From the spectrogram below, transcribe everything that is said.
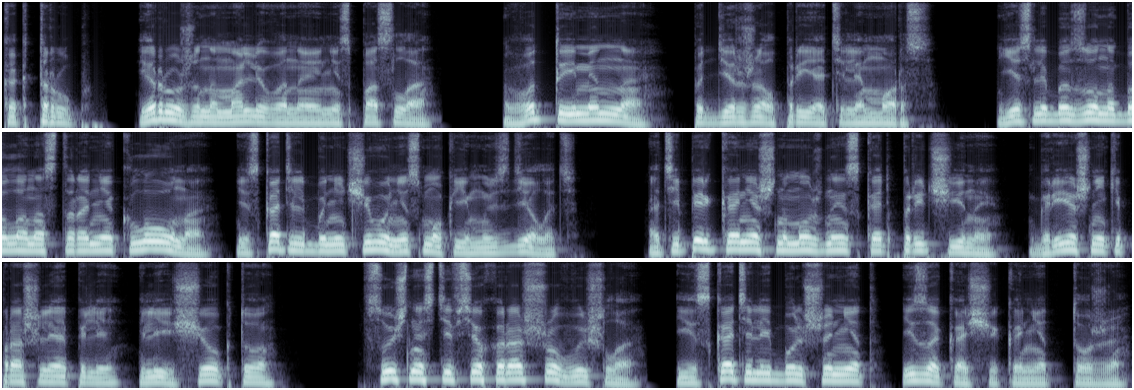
как труп» и рожа намалеванная не спасла. «Вот именно», – поддержал приятеля Морс. «Если бы зона была на стороне клоуна, искатель бы ничего не смог ему сделать. А теперь, конечно, можно искать причины. Грешники прошляпили или еще кто. В сущности, все хорошо вышло. И искателей больше нет, и заказчика нет тоже».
